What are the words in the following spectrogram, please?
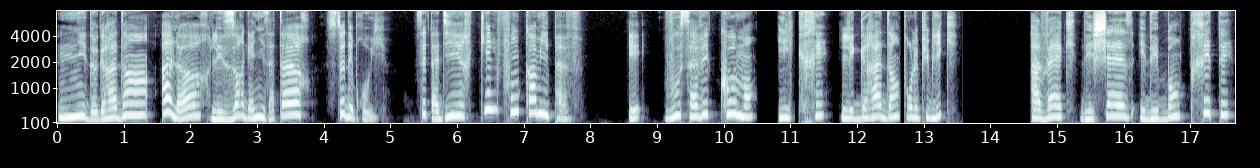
ni de gradins, alors les organisateurs se débrouillent. C'est-à-dire qu'ils font comme ils peuvent. Et vous savez comment ils créent les gradins pour le public? Avec des chaises et des bancs prêtés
